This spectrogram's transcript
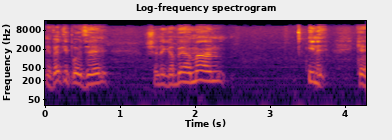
הבאתי פה את זה, שלגבי המן, הנה, כן,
